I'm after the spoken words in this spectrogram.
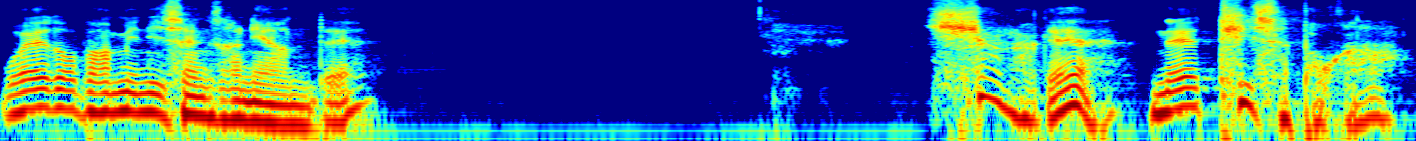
왜 도파민이 생산이 안 돼? 희한하게 내 T세포가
